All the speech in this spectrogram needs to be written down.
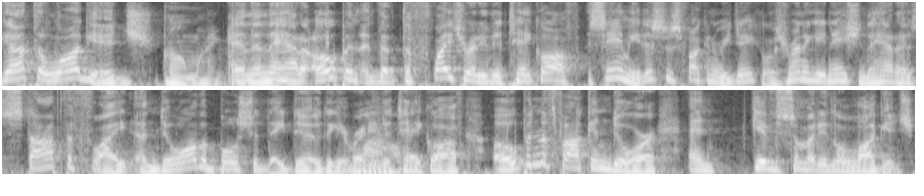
got the luggage. Oh, my god! And then they had to open the, the flight's ready to take off. Sammy, this is fucking ridiculous. Renegade Nation, they had to stop the flight and do all the bullshit they do to get ready Wow. to take off. Open the fucking door and give somebody the luggage.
